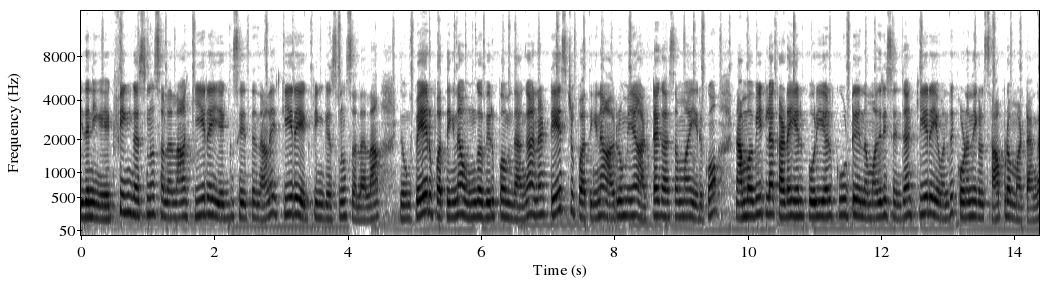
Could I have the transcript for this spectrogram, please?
இதை நீங்கள் எக் ஃபிங்கர்ஸ்னு சொல்லலாம். கீரை எக் சேர்த்ததுனால கீரை எக் ஃபிங்கர்ஸ்னு சொல்லலாம். இது உங்கள் பேர் பார்த்தீங்கன்னா உங்கள் விருப்பம் தாங்க. ஆனால் டேஸ்ட்டு பார்த்தீங்கன்னா அருமையாக அட்டகாசமாக இருக்கும். நம்ம வீட்டில் கடையல் பொரியல் கூட்டு இந்த மாதிரி செஞ்சால் கீரையை வந்து குழந்தைகள் சாப்பிட மாட்டாங்க.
